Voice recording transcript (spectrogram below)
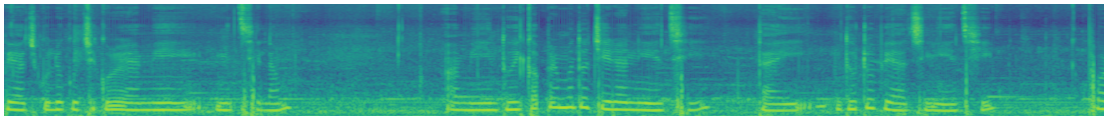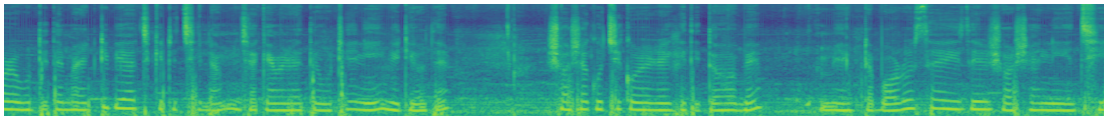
পেঁয়াজগুলো কুচি করে আমি নিচ্ছিলাম। আমি দুই কাপের মতো চিরা নিয়েছি, তাই দুটো পেঁয়াজ নিয়েছি। পরবর্তীতে আমি আরেকটি পেঁয়াজ কেটেছিলাম, যা ক্যামেরাতে উঠেনি ভিডিওতে। শশা কুচি করে রেখে দিতে হবে। আমি একটা বড় সাইজের শশা নিয়েছি।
